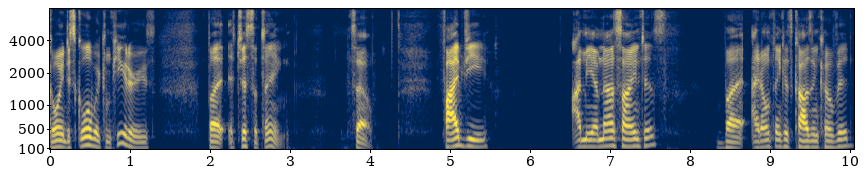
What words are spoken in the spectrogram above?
going to school with computers, but it's just a thing. So, 5G, I mean, I'm not a scientist, but I don't think it's causing COVID.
